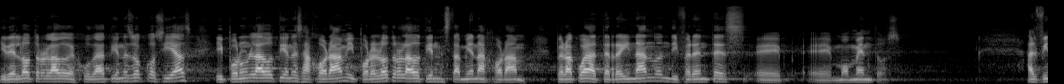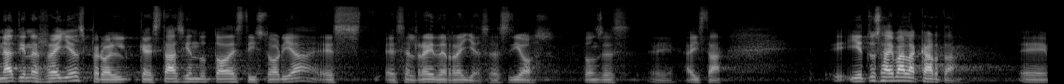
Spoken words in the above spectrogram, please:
y del otro lado de Judá tienes Ocosías y por un lado tienes a Joram y por el otro lado tienes también a Joram. Pero acuérdate, reinando en diferentes eh, eh, momentos. Al final tienes reyes, pero el que está haciendo toda esta historia es, es el rey de reyes, es Dios. Entonces, eh, ahí está. Y entonces ahí va la carta. Eh,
